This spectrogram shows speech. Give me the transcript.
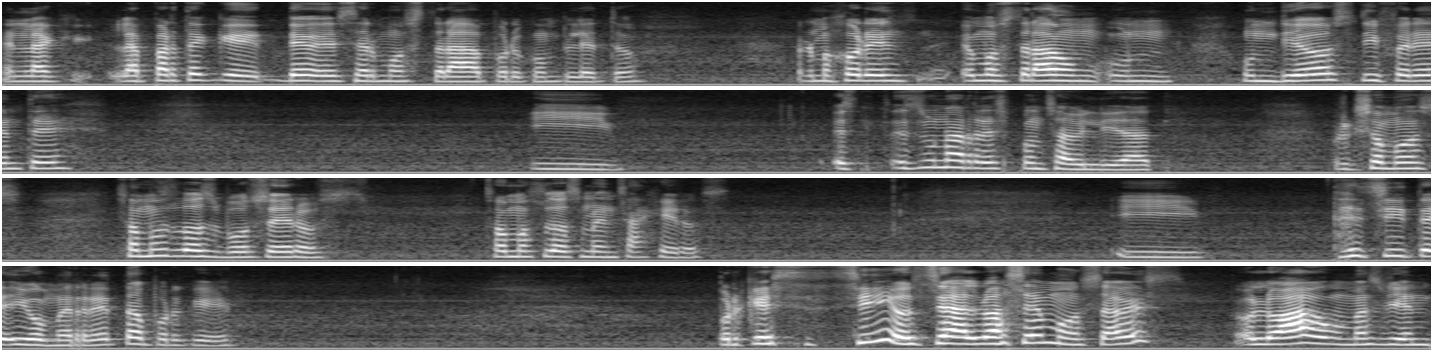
en la que, la parte que debe ser mostrada por completo. A lo mejor he, he mostrado un, un, un, Dios diferente y es, es una responsabilidad porque somos somos los voceros, somos los mensajeros. Y sí te digo, me reta porque porque sí, o sea, lo hacemos, ¿sabes? O lo hago, más bien.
